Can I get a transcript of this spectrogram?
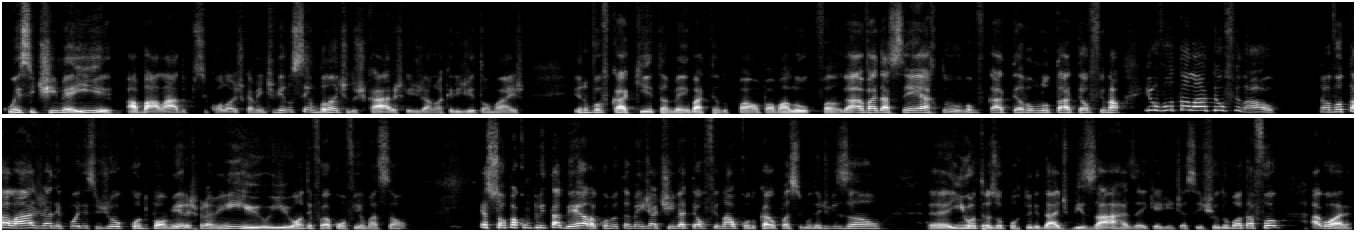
com esse time aí abalado psicologicamente, vendo o semblante dos caras que eles já não acreditam mais. Eu não vou ficar aqui também batendo palma para maluco, falando, ah, vai dar certo, vamos ficar até, vamos lutar até o final. Eu vou estar tá lá até o final. Eu vou estar tá lá já depois desse jogo contra o Palmeiras para mim, e, e, ontem foi a confirmação. É só para cumprir tabela, como eu também já tive até o final, quando caiu para a segunda divisão, é, em outras oportunidades bizarras aí que a gente assistiu do Botafogo. Agora,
